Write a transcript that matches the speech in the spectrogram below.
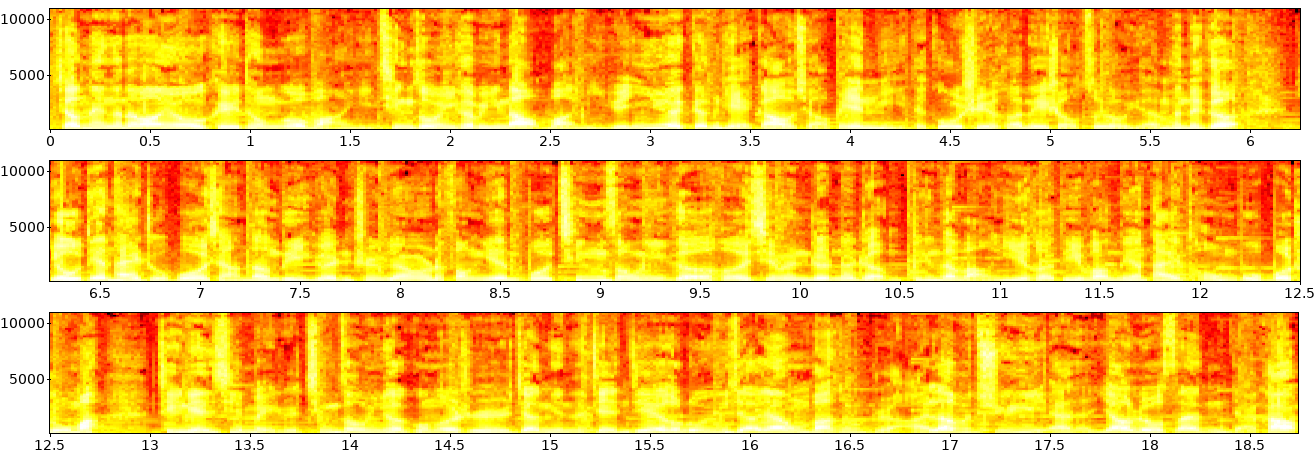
想点歌的网友可以通过网易轻松一刻频道、网易云音乐跟帖告诉小编你的故事和那首最有缘分的歌。有电台主播想当地原汁原味的方言播轻松一刻和新闻整整整，并在网易和地方电台同步播出吗？请联系每日轻松一刻工作室，将您的简介和录音小样发送至 i love 曲艺 at 幺六三点 com。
